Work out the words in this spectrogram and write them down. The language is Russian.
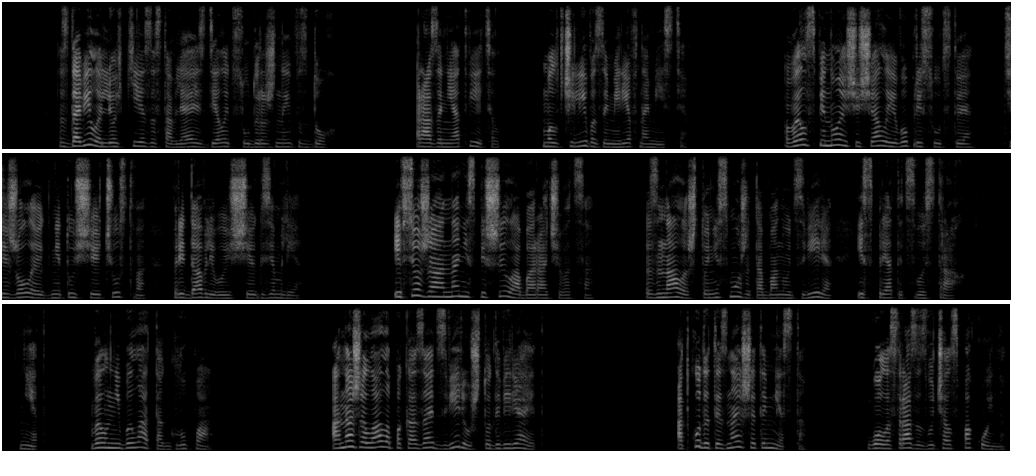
Сдавило легкие, заставляя сделать судорожный вздох. Раза не ответил, молчаливо замерев на месте. Вэл спиной ощущала его присутствие, тяжелое гнетущее чувство, придавливающее к земле. И все же она не спешила оборачиваться. Знала, что не сможет обмануть зверя и спрятать свой страх. Нет, Вэл не была так глупа. Она желала показать зверю, что доверяет. «Откуда ты знаешь это место?» Голос сразу звучал спокойно.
